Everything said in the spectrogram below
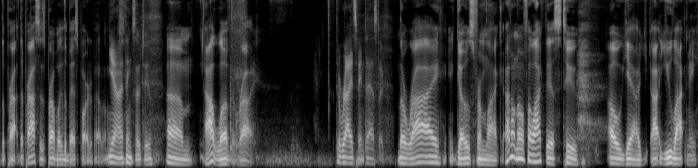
The price the price is probably the best part about it. Yeah, I think so too. Um, I love the rye. The ride's fantastic. The rye it goes from like I don't know if I like this to oh yeah I, you like me.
